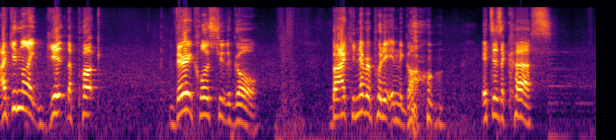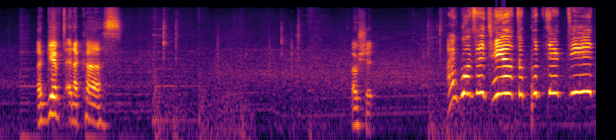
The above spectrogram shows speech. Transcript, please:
I can, like, get the puck very close to the goal. But I can never put it in the goal. it is a cuss. A gift and a cuss. Oh shit. I wasn't here to protect it!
